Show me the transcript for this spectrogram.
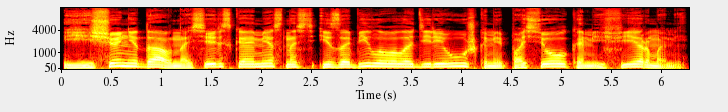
Еще недавно сельская местность изобиловала деревушками, поселками, фермами.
